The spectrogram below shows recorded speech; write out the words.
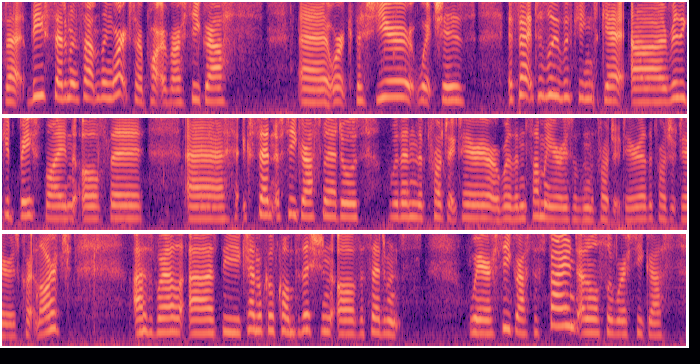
But these sediment sampling works are part of our seagrass uh, work this year, which is effectively looking to get a really good baseline of the uh, extent of seagrass meadows within the project area or within some areas within the project area. The project area is quite large, as well as the chemical composition of the sediments where seagrass is found and also where seagrass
